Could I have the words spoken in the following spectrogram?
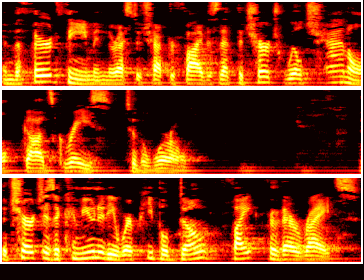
And the third theme in the rest of chapter 5 is that the church will channel God's grace to the world. The church is a community where people don't fight for their rights,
